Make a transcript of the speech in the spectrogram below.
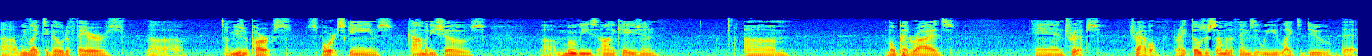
Uh, we like to go to fairs, uh, amusement parks, sports games, comedy shows, uh, movies on occasion, um, moped rides, and trips, travel, right? Those are some of the things that we like to do that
